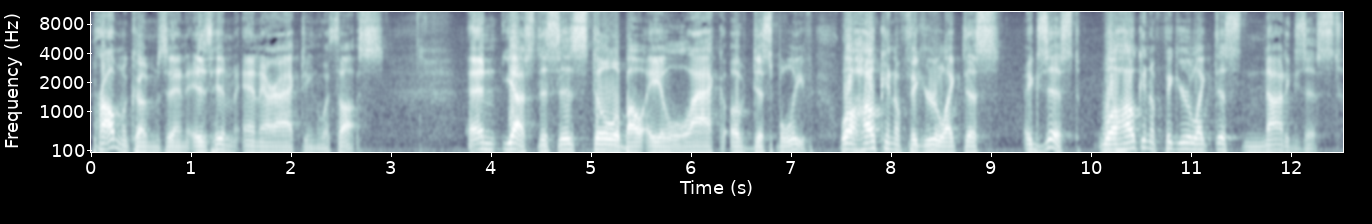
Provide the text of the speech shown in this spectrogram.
problem comes in is him interacting with us. And yes, this is still about a lack of disbelief. Well, how can a figure like this exist? Well, how can a figure like this not exist?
